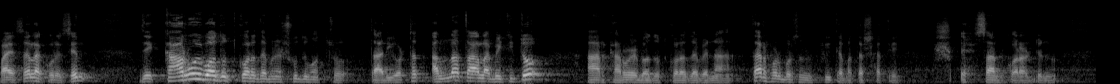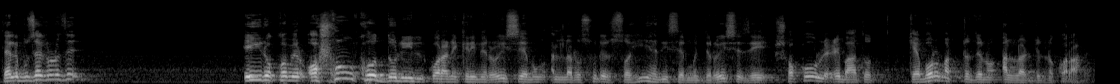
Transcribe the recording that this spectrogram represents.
ফায়সালা করেছেন যে কারও ইবাদত করা যাবে না শুধুমাত্র তারই, অর্থাৎ আল্লাহ তালা ব্যতীত আর কারও ইবাদত করা যাবে না। তারপর বলছেন পিতা মাতার সাথে এহসান করার জন্য। তাহলে বোঝা গেল যে এই রকমের অসংখ্য দলিল কোরআনে কেরিমে রয়েছে এবং আল্লাহ রসুলের সহি হাদিসের মধ্যে রয়েছে যে সকল ইবাদত কেবলমাত্র যেন আল্লাহর জন্য করা হয়।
